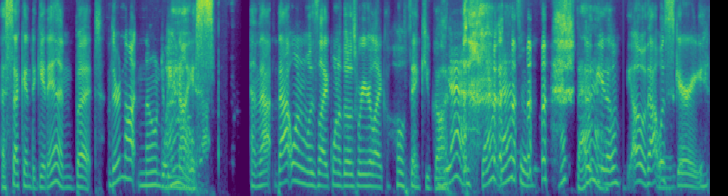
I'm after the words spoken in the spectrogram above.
a second to get in but they're not known to wow. be nice. And that that one was like one of those where you're like oh thank you god. Yes that, that's a that's bad. You know oh that was scary.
